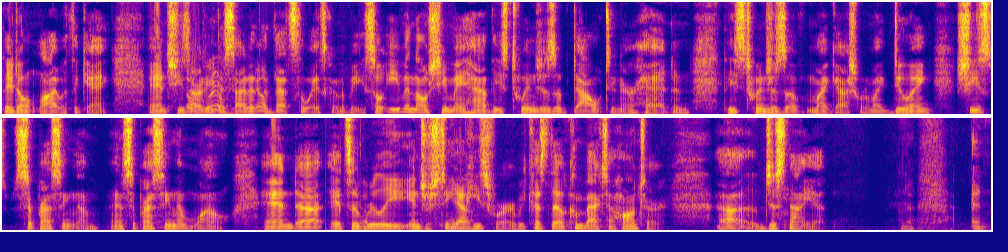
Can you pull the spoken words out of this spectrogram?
They don't lie with the gang, and she's oh, already clearly. decided yeah. that that's the way it's going to be. So even though she may have these twinges of doubt in her head and these twinges of my gosh, what am I doing? She's suppressing them and suppressing them well, and uh, it's a yep. really interesting yeah. piece for her because they'll come back to haunt her, uh, just not yet. Yeah. And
